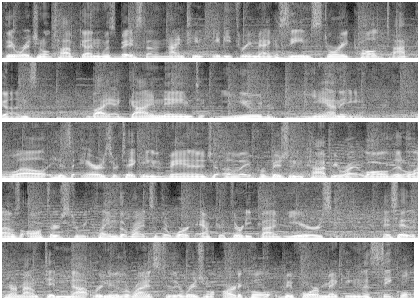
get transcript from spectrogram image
The original Top Gun was based on a 1983 magazine story called Top Guns by a guy named Ehud Yonay. Well, his heirs are taking advantage of a provision in copyright law that allows authors to reclaim the rights of their work after 35 years. They say that Paramount did not renew the rights to the original article before making the sequel.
